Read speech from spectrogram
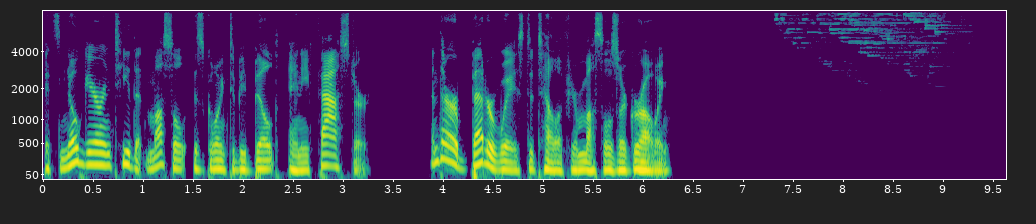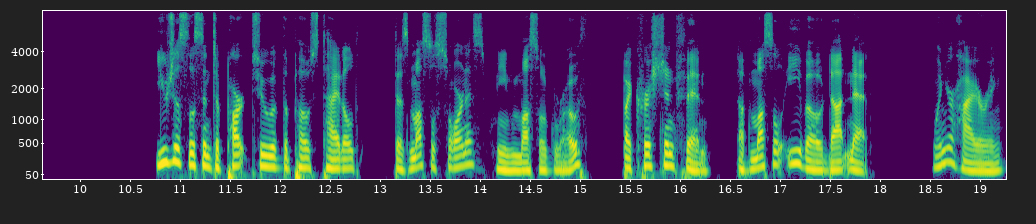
it's no guarantee that muscle is going to be built any faster. And there are better ways to tell if your muscles are growing. You just listened to part two of the post titled, Does Muscle Soreness Mean Muscle Growth? by Christian Finn of muscleevo.net. When you're hiring,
